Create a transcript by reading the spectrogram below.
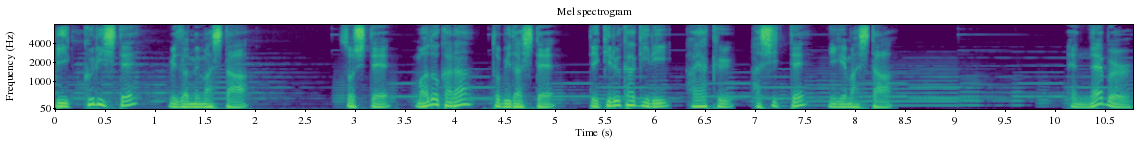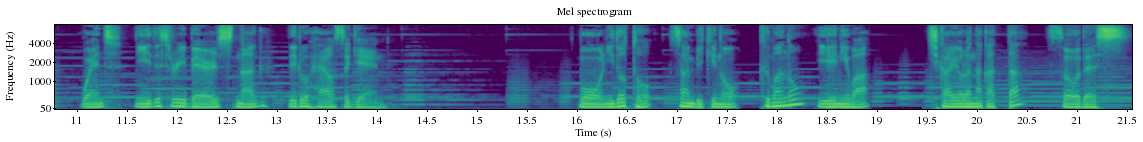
びっくりして目覚めました。そして窓から飛び出してできる限り早く走って逃げました。And never went near the three bears' snug little house again. もう二度と三匹の熊の家には近寄らなかったそうです。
